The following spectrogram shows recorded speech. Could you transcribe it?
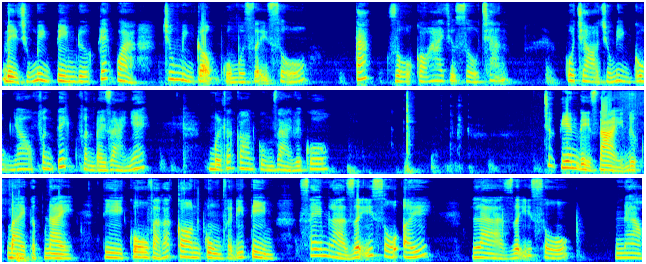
để chúng mình tìm được kết quả trung bình cộng của một dãy số? Các số có hai chữ số chẵn. Cô trò chúng mình cùng nhau phân tích phần bài giải nhé. Mời các con cùng giải với cô. Trước tiên để giải được bài tập này thì cô và các con cùng phải đi tìm xem là dãy số ấy là dãy số nào.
